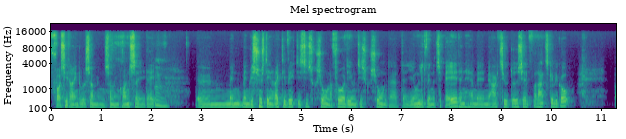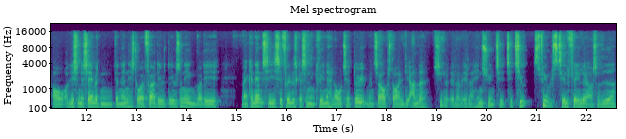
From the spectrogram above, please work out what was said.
for at sige det rent ud, som en, som en grøntsag i dag. Mm. Øh, men, men vi synes, det er en rigtig vigtig diskussion at få, og det er jo en diskussion, der, der jævnligt vender tilbage, den her med, med aktiv dødshjælp. Hvor langt skal vi gå? Og, og ligesom jeg sagde med den, den anden historie før, det er, jo, det er jo sådan en, hvor det, man kan nemt sige, selvfølgelig skal sådan en kvinde have lov til at dø, men så opstår alle de andre eller, eller hensyn til, til tvivlstilfælde osv. Så, videre.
